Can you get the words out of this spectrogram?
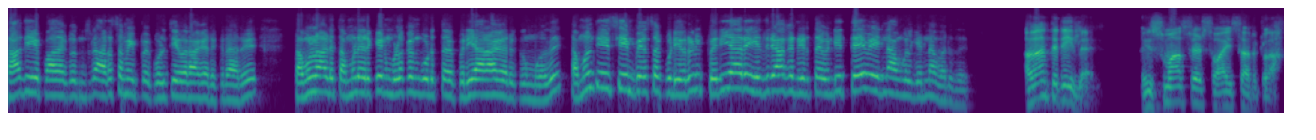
சாதியை பாதுகாக்க அரசமைப்பை கொளுத்தியவராக இருக்கிறாரு. தமிழ்நாடு தமிழருக்கே முழக்கம் கொடுத்த பெரியாராக இருக்கும்போது தமிழ் தேசியம் பேசக்கூடியவர்கள் பெரியாரை எதிராக நிறுத்த வேண்டிய தேவை என்ன? அவங்களுக்கு என்ன வருது? அதான் தெரியல. இஸ்மாஸ்டர்ஸ் வாய்ஸா இருக்கலாம்.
